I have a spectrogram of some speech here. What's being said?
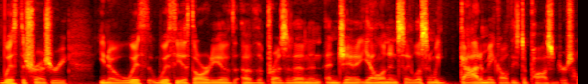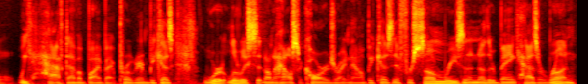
with the Treasury, you know, with with the authority of, of the president and, and Janet Yellen and say, listen, we got to make all these depositors whole. We have to have a buyback program because we're literally sitting on a house of cards right now. Because if for some reason another bank has a run,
